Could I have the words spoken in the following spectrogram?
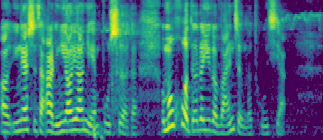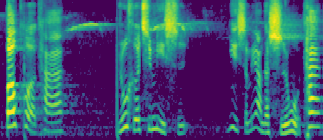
哦，应该是在二零幺幺年布设的。我们获得了一个完整的图像，包括它如何去觅食，觅什么样的食物，它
